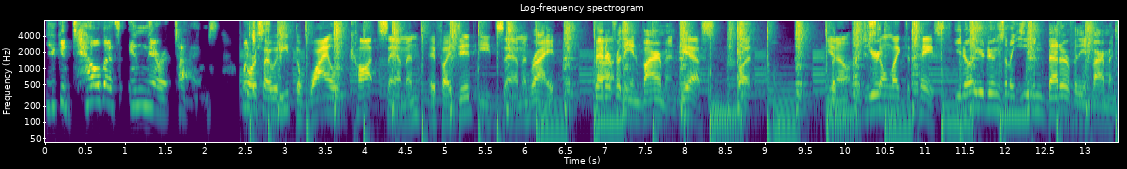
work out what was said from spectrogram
You can tell that's in there at times. Of course, I would eat the wild caught salmon if I did eat salmon. Right. Better Uh, for the environment. Yes, but you know, I just you're- don't like the taste. You know you're doing something even better for the environment.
